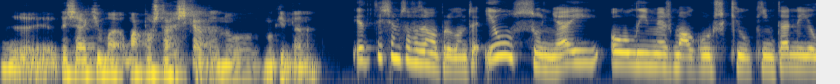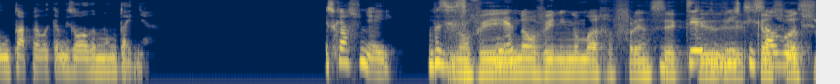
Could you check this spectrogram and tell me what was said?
uh, deixar aqui uma, uma aposta arriscada no, no Quintana. Deixa-me só fazer uma pergunta. Eu sonhei ou li mesmo alguns que o Quintana ia lutar pela camisola da montanha? Isso que eu sonhei. Mas não vi, não vi nenhuma referência que, que, ele fosse,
